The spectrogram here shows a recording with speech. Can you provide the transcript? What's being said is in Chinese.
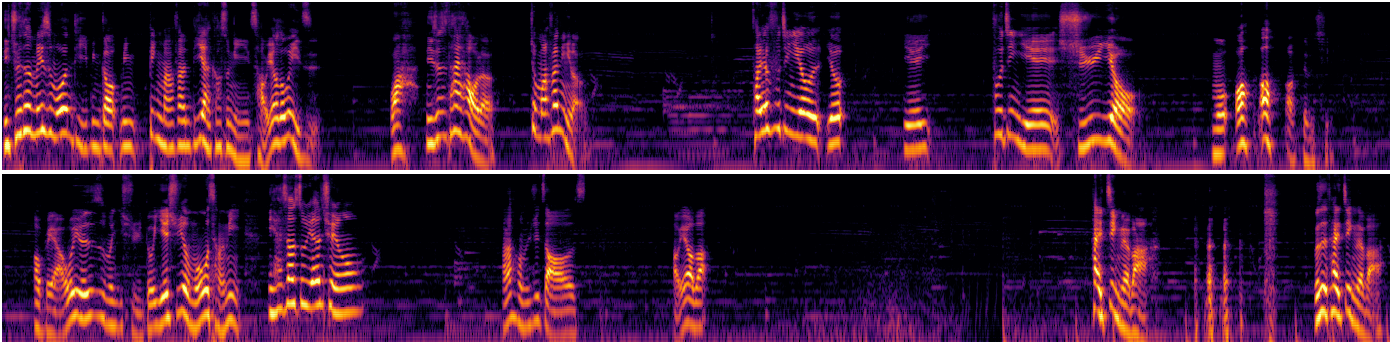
你觉得没什么问题，并告并并麻烦迪亚告诉你草药的位置。哇，你真是太好了，就麻烦你了。草药附近也有有也附近也许有魔哦哦哦，对不起。哦不要！我以为是什么许多，也许有魔物藏匿，你还是要注意安全哦。好了，我们去找草药吧。太近了吧？不是太近了吧？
